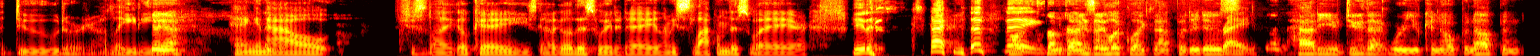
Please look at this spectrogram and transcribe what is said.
a dude or a lady yeah, hanging out she's like okay he's got to go this way today let me slap him this way or you know kind of thing. Well, sometimes they look like that, but it is right. How do you do that where you can open up? And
